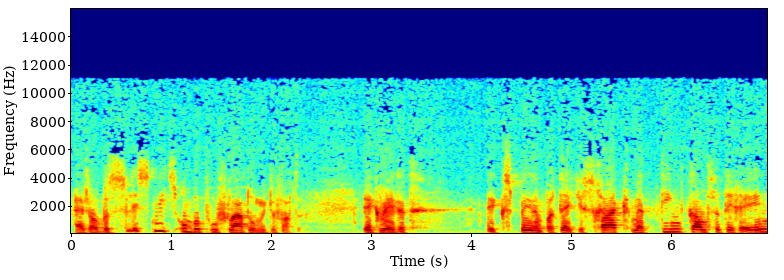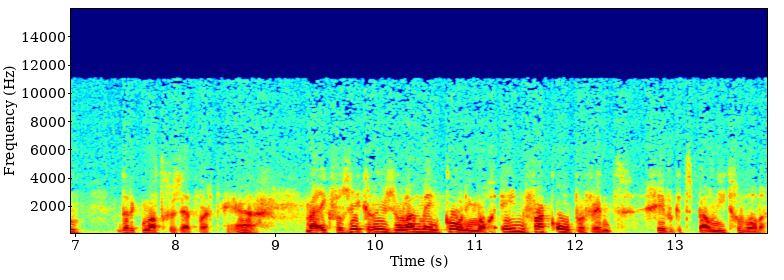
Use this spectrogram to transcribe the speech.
Hij zal beslist niets onbeproefd laten om u te vatten. Ik weet het. Ik speel een partijtje schaak met tien kansen tegen één dat ik mat gezet word. Ja, Maar ik verzeker u, zolang mijn koning nog één vak open vindt, geef ik het spel niet gewonnen.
